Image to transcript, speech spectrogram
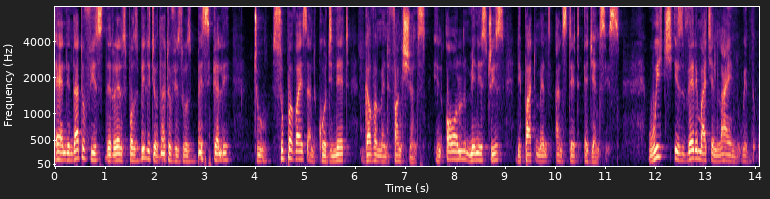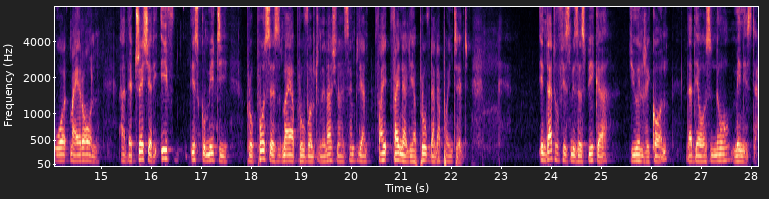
And in that office, the responsibility of that office was basically to supervise and coordinate government functions in all ministries, departments, and state agencies which is very much in line with my role at the Treasury if this committee proposes my approval to the National Assembly and fi finally approved and appointed. In that office, Mr. Speaker, you will recall that there was no minister.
